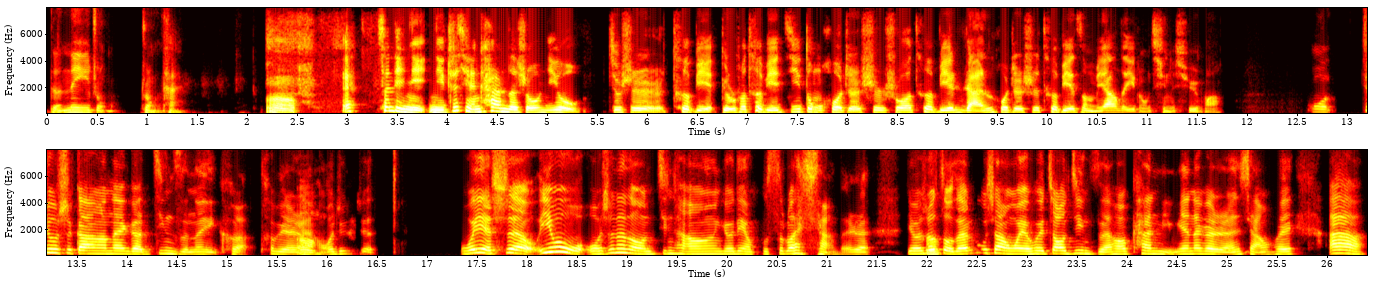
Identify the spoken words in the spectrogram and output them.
的那一种状态，嗯。哎，Cindy，你你之前看的时候，你有就是特别，比如说特别激动，或者是说特别燃，或者是特别怎么样的一种情绪吗？我就是刚刚那个镜子那一刻特别燃，我就觉得我也是，因为我我是那种经常有点胡思乱想的人，有时候走在路上我也会照镜子，然后看里面那个人，想回啊，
